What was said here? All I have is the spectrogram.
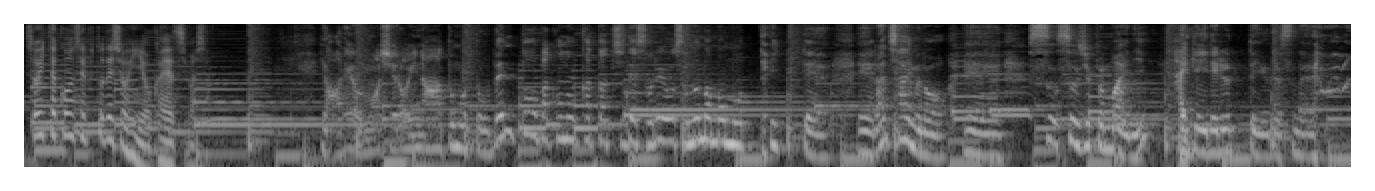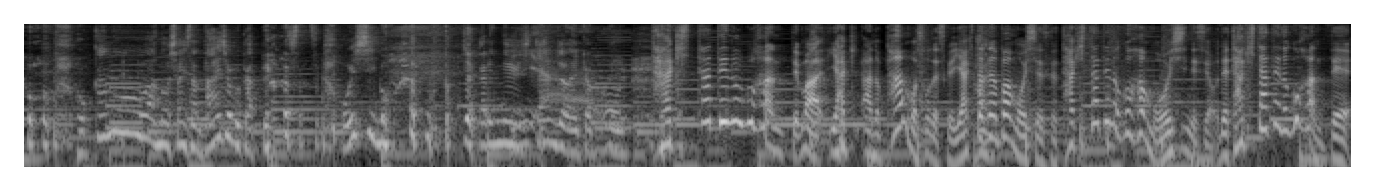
そういったコンセプトで商品を開発しましたいやあれ面白いなと思ってお弁当箱の形でそれをそのまま持っていって、えー、ランチタイムの、えー、数数十分前にだけ入れるっていうですね、はい、他のあの社員さん大丈夫かって話美味しいご飯炊き上がりにしちゃうんじゃないかっていう。炊きたてのご飯ってまあ焼きあのパンもそうですけど焼きたてのパンも美味しいですけど、はい、炊きたてのご飯も美味しいんですよ。で炊きたてのご飯って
